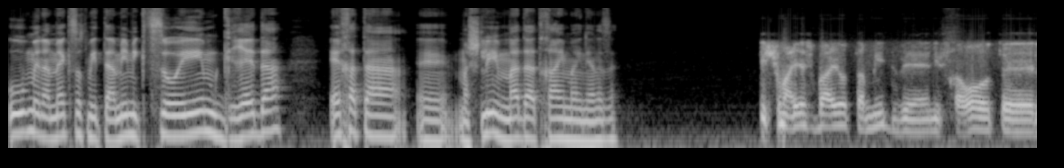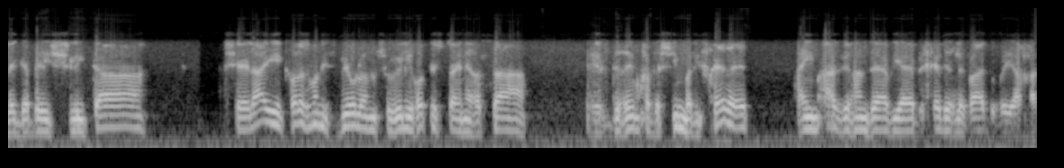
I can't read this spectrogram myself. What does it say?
הוא מנמק זאת מטעמים מקצועיים גרדה. איך אתה uh, משלים, מה דעתך עם העניין הזה? תשמע, יש בעיות תמיד בנבחרות uh, לגבי שליטה. השאלה היא, כל הזמן הסבירו לנו שובילי רוטשטיינר עשה הסדרים חדשים בנבחרת, האם אז ערן זהבי היה בחדר לבד או ביחד.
